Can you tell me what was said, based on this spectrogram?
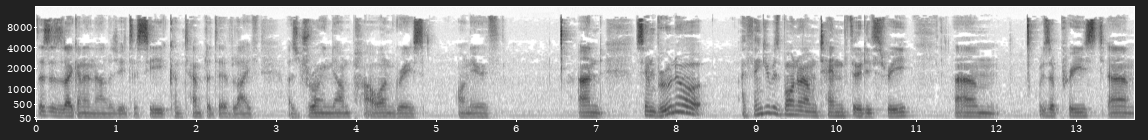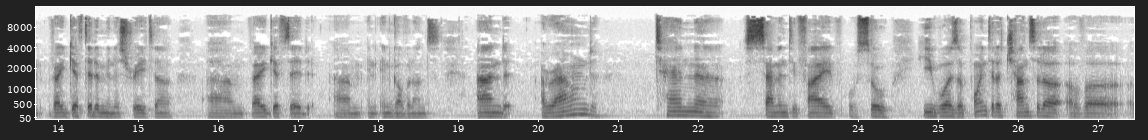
this is like an analogy to see contemplative life as drawing down power and grace on earth and St. Bruno, I think he was born around 1033. Um, was a priest, um, very gifted administrator, um, very gifted um, in, in governance. And around 1075 uh, or so, he was appointed a chancellor of a, a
